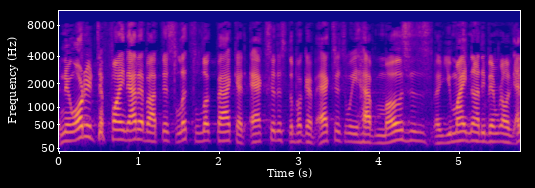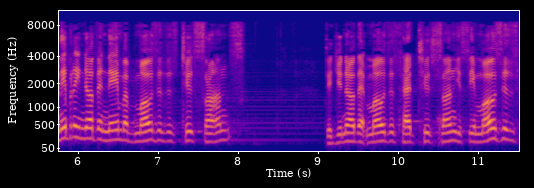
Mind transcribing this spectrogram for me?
And in order to find out about this, let's look back at Exodus, the book of Exodus. We have Moses. Uh, you might not even realize. Anybody know the name of Moses' two sons? Did you know that Moses had two sons? You see, Moses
